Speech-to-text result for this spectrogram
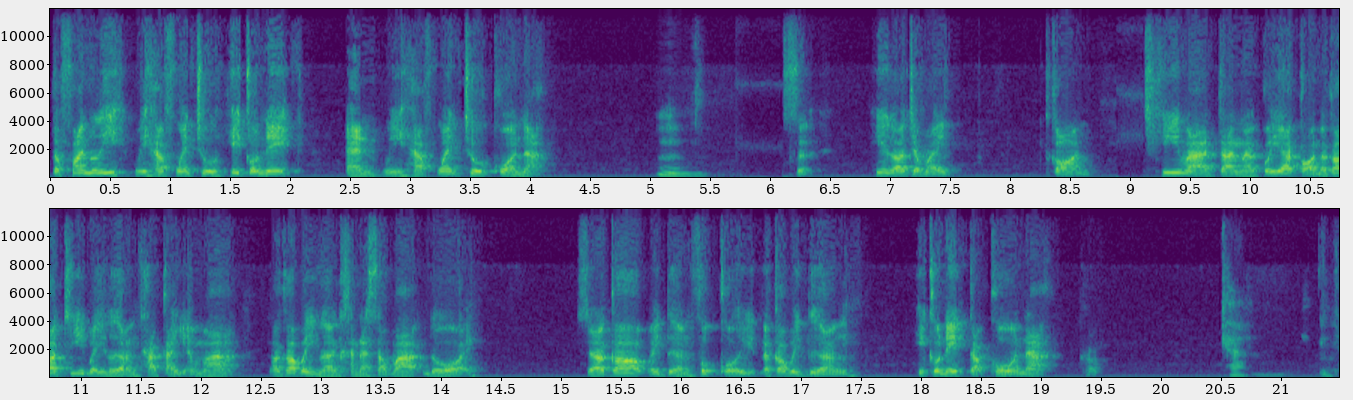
the finally we have went to Hikone and we have went to Koana. ที่เราจะไป ก่อนที่มาจานาโกย่าก่อนแล้วก็ที่ไปเรือนทากายาม่าแล้วก็ไปเรือนคานาซาวะโดยแล้วก็ไปเตือนฟุกุยแล้วก็ไปเตือนฮิโกเนะกับโคนะครับค่ะโอเค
